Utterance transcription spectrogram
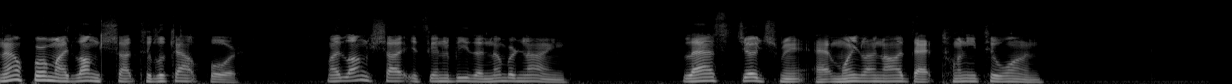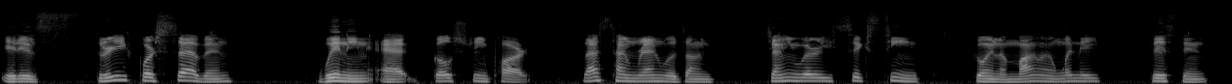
Now for my long shot to look out for. My long shot is going to be the number 9. Last Judgment at morning line odds at 20 to 1. It is 3 for 7 winning at Gulfstream Park. Last time ran was on January 16th, going a mile and one eighth distance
